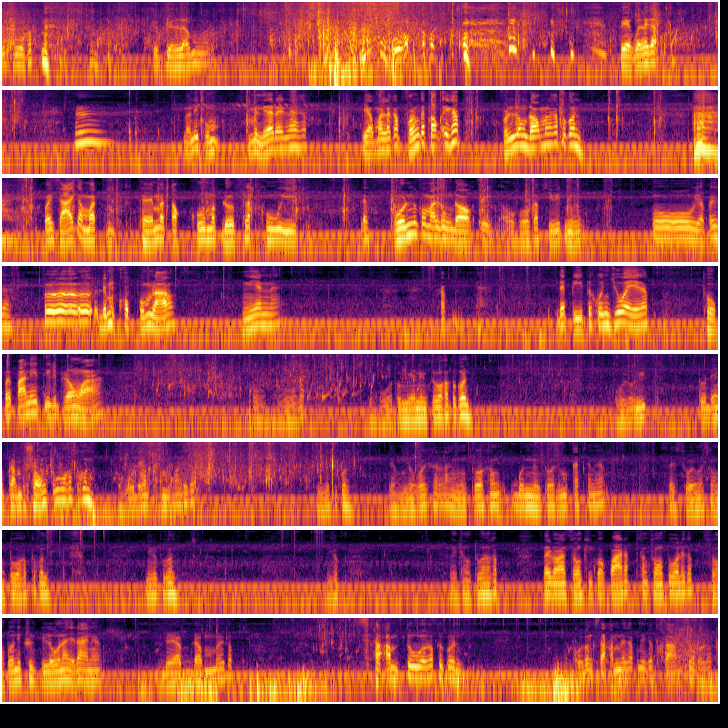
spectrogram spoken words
อ้โหครับเกือบเป็นลมครับโอ้โหเปียกไปแล้วครับตอนนี้ผมไม่เหลืออะไรแล้วครับ เปียกมาแล้วครับ ฝนก็ตกเองครับ ฝนลงดอกมาแล้วครับทุกคนอ้ไฟฉายก็หมดแถมมาตกคูมาโดดพลัดคูอีก แล้วฝนก็มาลงดอกอีก โอ้โหครับชีวิตนี้ โอ้อย่าไปเลยเดี๋ยวมันขบผมแล้ว เนียนนะ ครับ ได้ปีเป็นคนช่วยครับ ถูกไปปานนี้ตีดิบรองหวาโอ้โหครับโอ้โหตัวเมียหนึ่งตัวครับทุกคนโอ้โหตัวนี้ตัวแดงกำสองตัวครับทุกคนโอ้โหแดงกำมาเลยครับนี่ครับทุกคนเดี๋ยวผมจะไว้ข้างล่างหนึ่งตัวข้างบนหนึ่งตัวเดี๋ยวมันกัดกันนะครับใส่สวยมาสองตัวครับทุกคนนี่ครับทุกคนครับ สวยสองตัวนะครับได้ประมาณสองขีดกว่าๆครับทั้งสองตัวเลยครับสองตัวนี้ครึ่งกิโลน่าจะได้นะครับแดมดำเลยครับสามตัวครับทุกคนโอ้ตั้งสามเลยครับนี่ครับสามตัวครับ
